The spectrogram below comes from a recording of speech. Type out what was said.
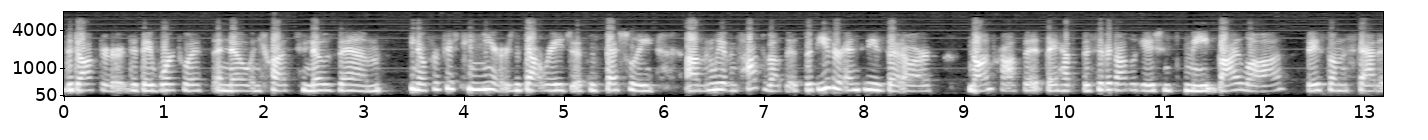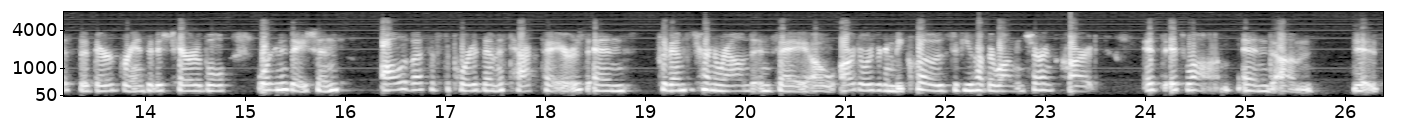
the doctor that they've worked with and know and trust who knows them, you know, for 15 years. It's outrageous, especially, um, and we haven't talked about this, but these are entities that are nonprofit. They have specific obligations to meet by law based on the status that they're granted as charitable organizations. All of us have supported them as taxpayers and for them to turn around and say, "Oh, our doors are going to be closed if you have the wrong insurance card," it's it's wrong, and um, it's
